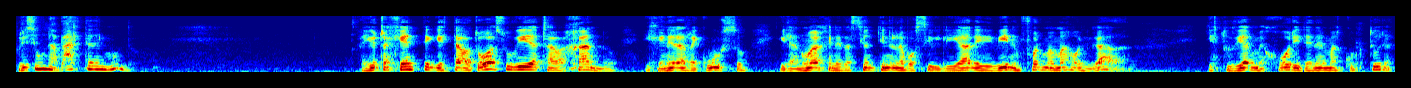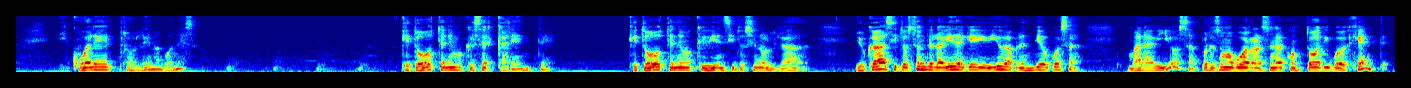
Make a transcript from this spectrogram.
Pero eso es una parte del mundo. Hay otra gente que ha estado toda su vida trabajando y genera recursos y la nueva generación tiene la posibilidad de vivir en forma más holgada y estudiar mejor y tener más cultura. ¿Y cuál es el problema con eso? Que todos tenemos que ser carentes, que todos tenemos que vivir en situación holgada. Yo cada situación de la vida que he vivido he aprendido cosas maravillosas, por eso me puedo relacionar con todo tipo de gente.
